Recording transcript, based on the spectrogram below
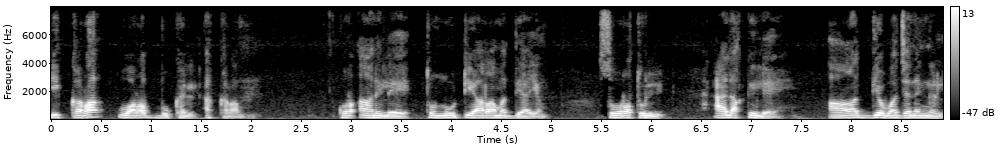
ഇഖറ വറബ്ബുക്കൽ അക്രം. ഖുർആനിലെ തൊണ്ണൂറ്റിയാറാം അധ്യായം സൂറത്തുൽ അലഖിലെ ആദ്യ വചനങ്ങൾ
